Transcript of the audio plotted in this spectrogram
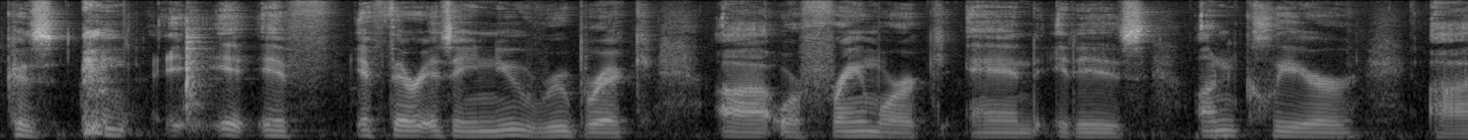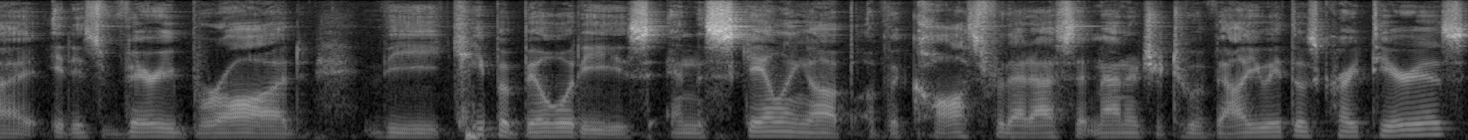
Because if if there is a new rubric uh, or framework and it is unclear, uh, it is very broad, the capabilities and the scaling up of the cost for that asset manager to evaluate those criterias,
